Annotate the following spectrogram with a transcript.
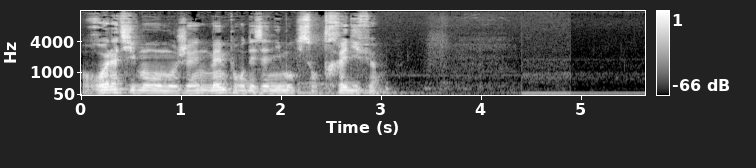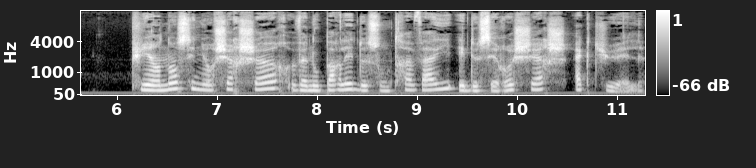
relativement homogène, même pour des animaux qui sont très différents. Puis un enseignant-chercheur va nous parler de son travail et de ses recherches actuelles.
